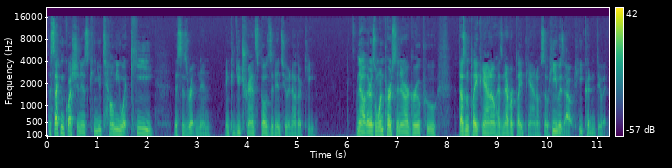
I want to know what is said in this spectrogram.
The second question is: Can you tell me what key this is written in, and could you transpose it into another key? Now, there's one person in our group who doesn't play piano, has never played piano, so he was out. He couldn't do it.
